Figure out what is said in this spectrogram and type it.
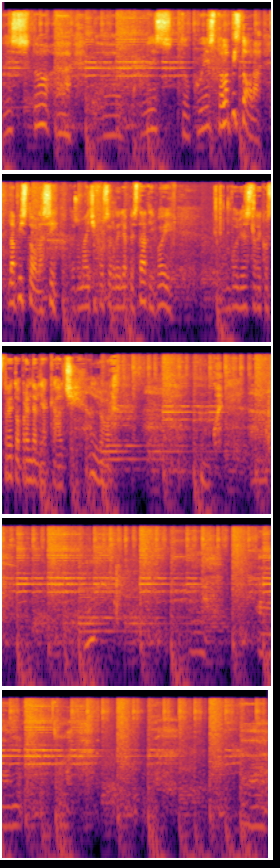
questo, eh, eh, questo, questo, la pistola, la pistola, sì. Casomai ci fossero degli appestati, poi non voglio essere costretto a prenderli a calci. Allora, dunque, eh, ehm, eh.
